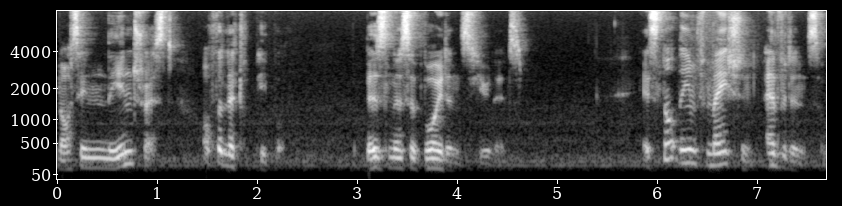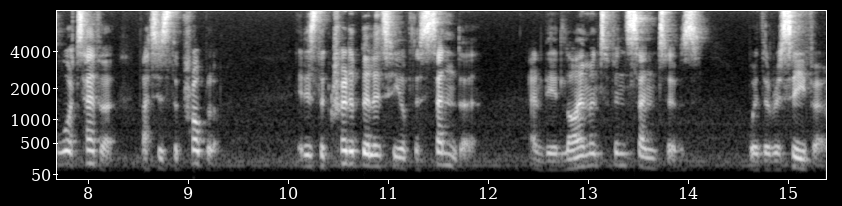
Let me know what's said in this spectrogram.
not in the interest of the little people, the business avoidance unit. It's not the information, evidence, or whatever that is the problem. It is the credibility of the sender and the alignment of incentives with the receiver.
